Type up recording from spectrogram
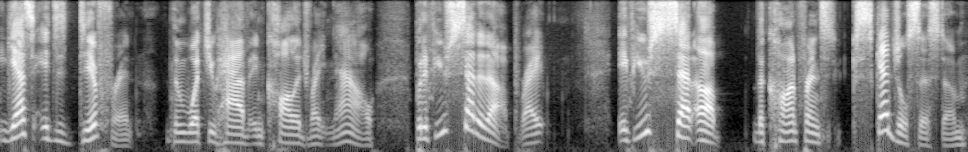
yes, it's different than what you have in college right now. But if you set it up, right? If you set up the conference schedule system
